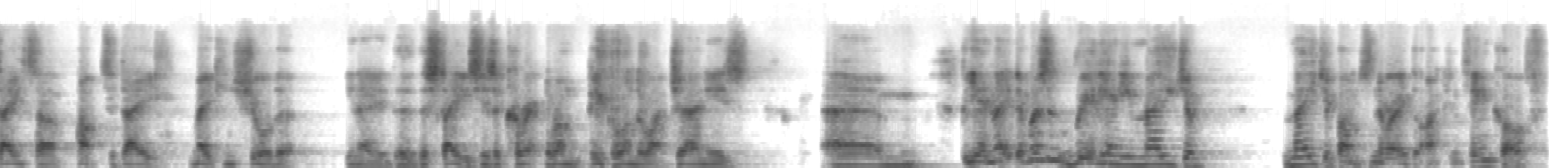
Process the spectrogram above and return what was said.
data up to date, making sure that you know the, the statuses are correct, the people are on the right journeys. Um, but yeah, no, there wasn't really any major major bumps in the road that I can think of.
